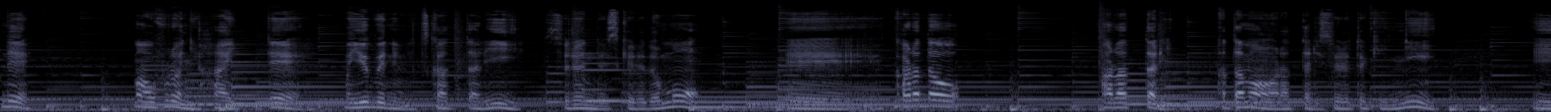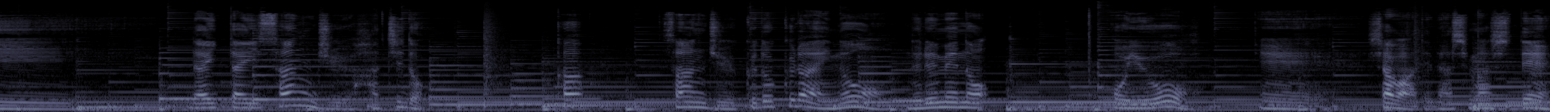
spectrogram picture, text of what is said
で、まあ、お風呂に入って、まあ、湯船に浸かったりするんですけれども、えー体を洗ったり頭を洗ったりする時に、えー、だいたい38度か39度くらいのぬるめのお湯を、えーシャワーで出しまして、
